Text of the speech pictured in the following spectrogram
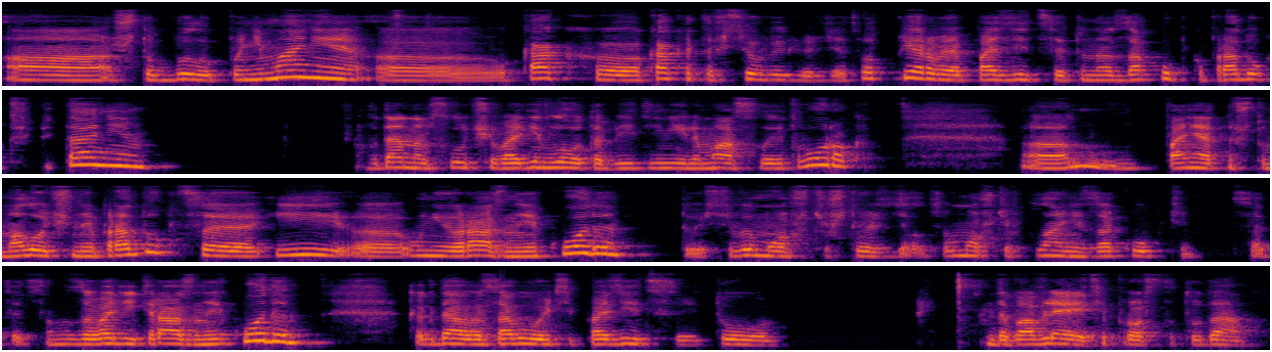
а, чтобы было понимание, а, как, как это все выглядит. Вот первая позиция – это у нас закупка продуктов питания. В данном случае в один лот объединили масло и творог. А, ну, понятно, что молочная продукция, и у нее разные коды. То есть вы можете что сделать? Вы можете в плане закупки, соответственно, заводить разные коды. Когда вы заводите позиции, то добавляете просто туда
